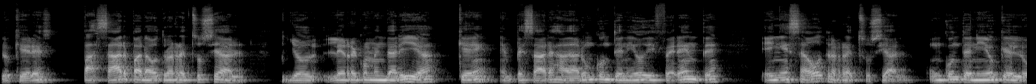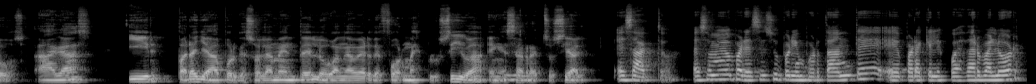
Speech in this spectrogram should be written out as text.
lo quieres pasar para otra red social, yo le recomendaría que empezaras a dar un contenido diferente en esa otra red social. Un contenido que los hagas ir para allá porque solamente lo van a ver de forma exclusiva en esa red social. Exacto, eso a mí me parece súper importante eh, para que les puedas dar valor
